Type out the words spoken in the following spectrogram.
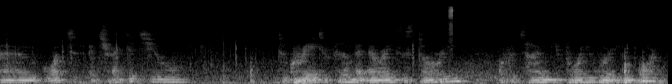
um, what attracted you to create a film that narrates a story of a time before you were even born?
